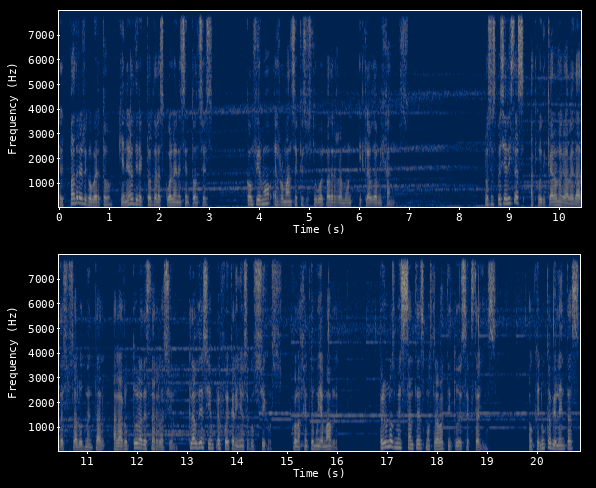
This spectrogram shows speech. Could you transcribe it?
el padre Rigoberto, quien era director de la escuela en ese entonces, confirmó el romance que sostuvo el padre Ramón y Claudia Mijangos. Los especialistas adjudicaron la gravedad de su salud mental a la ruptura de esta relación. Claudia siempre fue cariñosa con sus hijos, con la gente muy amable, pero unos meses antes mostraba actitudes extrañas, aunque nunca violentas,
